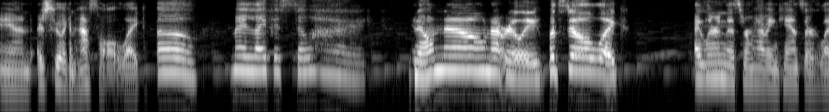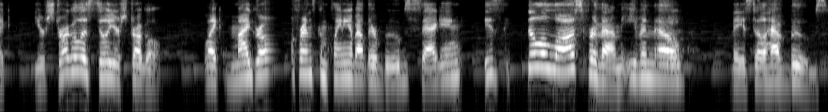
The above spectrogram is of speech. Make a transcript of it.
And I just feel like an asshole. Like, oh, my life is so hard. You know, no, not really. But still, like, I learned this from having cancer. Like, your struggle is still your struggle. Like, my girlfriends complaining about their boobs sagging is still a loss for them, even though they still have boobs.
